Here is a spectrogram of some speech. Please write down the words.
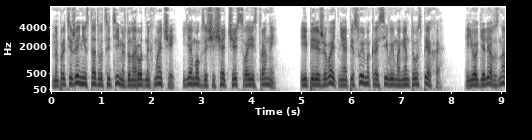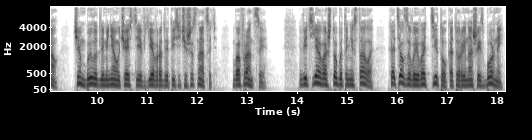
На протяжении 120 международных матчей я мог защищать честь своей страны и переживать неописуемо красивые моменты успеха. Йоги Лев знал, чем было для меня участие в Евро-2016 во Франции. Ведь я во что бы то ни стало хотел завоевать титул, который нашей сборной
